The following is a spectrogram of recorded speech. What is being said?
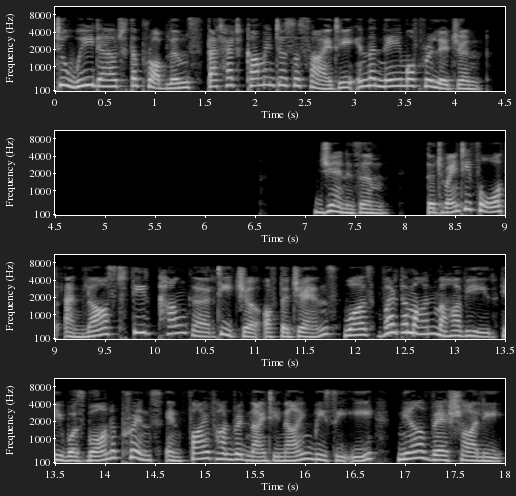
to weed out the problems that had come into society in the name of religion. Jainism The 24th and last Tirthankar teacher of the Jains was Vardhaman Mahavir. He was born a prince in 599 BCE near Vaishali.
